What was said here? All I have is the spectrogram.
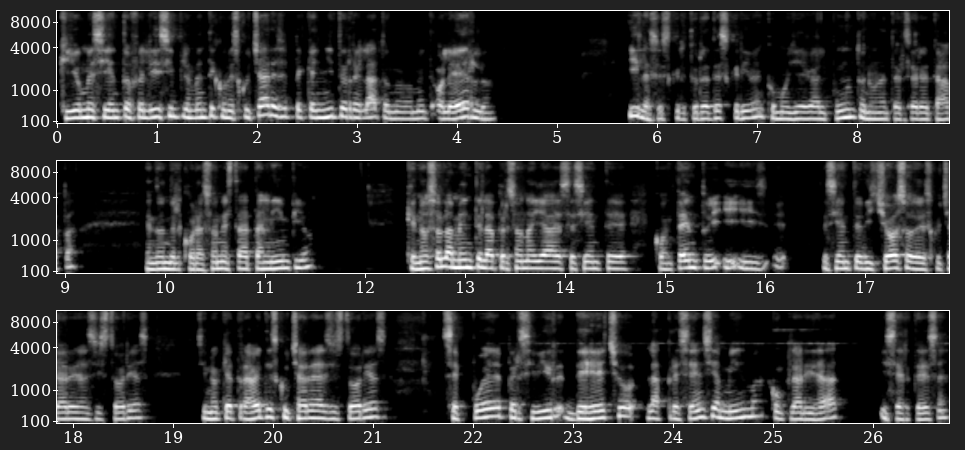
que yo me siento feliz simplemente con escuchar ese pequeñito relato nuevamente o leerlo. Y las escrituras describen cómo llega al punto en una tercera etapa en donde el corazón está tan limpio que no solamente la persona ya se siente contento y, se siente dichoso de escuchar esas historias, sino que a través de escuchar esas historias se puede percibir de hecho la presencia misma con claridad y certeza,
